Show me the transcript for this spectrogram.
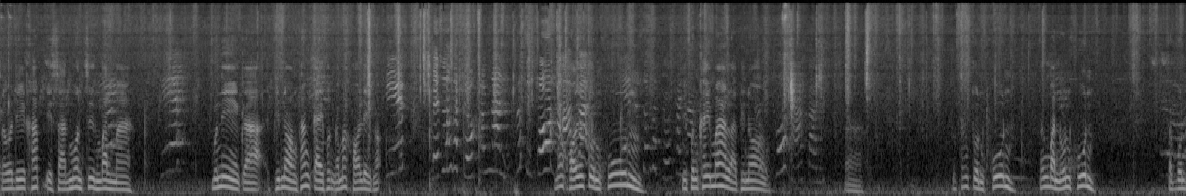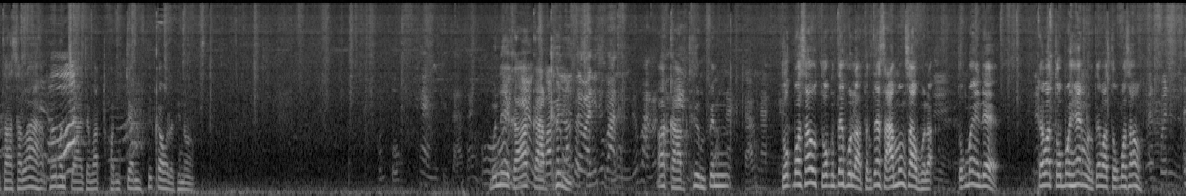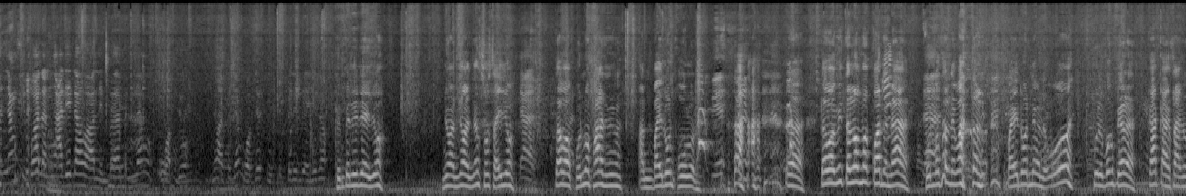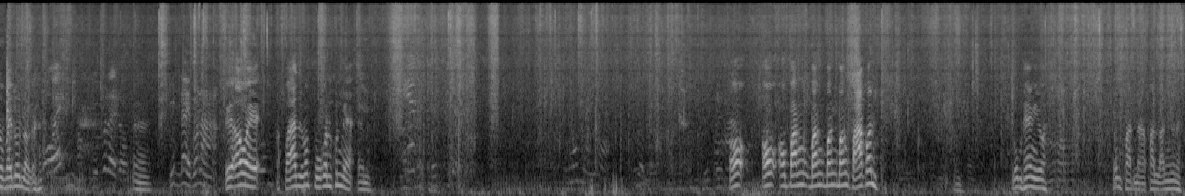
สวัสดีครับ อีสานม่วนซื่นบ้านมามื้อนี้ก็พี่น้องทั้งไกลเพิ่นก็มาขอเลขเนาะไปซื้อกระจกข้างนั้นแล้วสิโทรมาขออยู่ต้นคูณที่เพิ่นเคยมาล่ะพี่น้องโทรหากันอ่าอยู่ทั้งต้นคูณทั้งบ้านโน้นคูณตำบลทาสาราอำเภอมันจาจังหวัดขอนแก่นคือเก่าแหละพี่น้องฝนตกแห้งสิตาตั้งมื้อนี้ก็อากาศขึ้นแต่ว่าอยู่บ้านอยู่บ้านมันอากาศขึ้นเป็น ตกบ่เช้าตกตั้งแต่พุ่นละตั้งแต่3โมงเช้าพุ่นละตกไม่ได้ แต่ว่าตกบ่แห้งหรอกแต่ว่าตกบ่เช้ามันเพิ่นเพิ่นยังสิบ่ดันงานเด็ดเอาอันนี้เพิ่นเพิ่นยังอวบอยู่ยอดเพิ่นยังอวบจะสิไปเรื่อยๆอยู่เนาะขึ้นไปเรื่อยๆอยู่ย้อนย้อนยังสดใสอยู่ จ้าแต่ว่าผลมาพานอันใบล้นโพล้นเด้เออแต่ว่ามีแต่ลมมากกว่านั่นนะผลมาท่านเลยว่าใบล้นเนี่ยน่ะโอ้ยพูดเลยเบิ่งเปลี่ยนเลยกล้ากลางสร้างก็ใบล้นหรอกเออยุดได้บ่ล่ะเออเอาไอ้ฟ้าสิมาปลูกกันคุณแม่เออ เอาเอาเอาบังบังบังบังป่าก่อนลมแห้งอยู่ลมพัดหนาพัดหลังอยู่นะ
